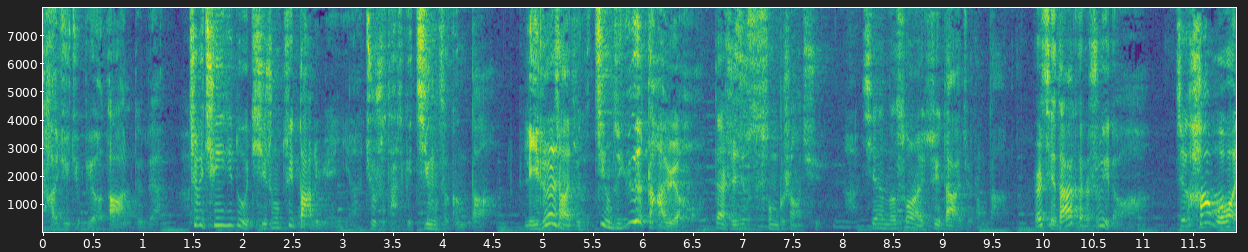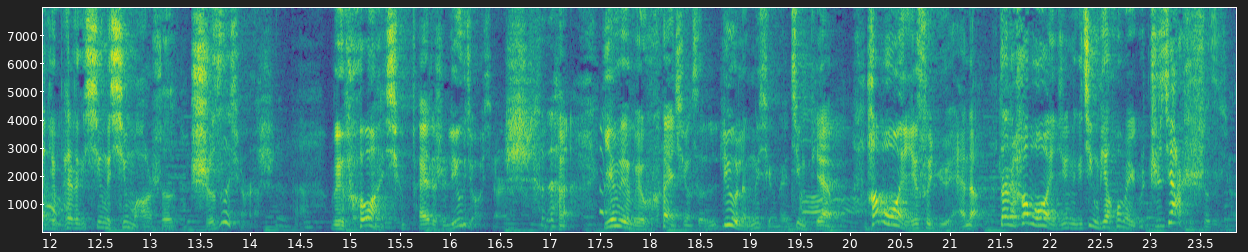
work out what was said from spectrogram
差距就比较大了，对不对？这个清晰度提升最大的原因啊，就是它这个镜子更大。理论上就是镜子越大越好，但是就是送不上去啊。现在能送上去最大就这么大，而且大家可能注意到啊。这个哈勃望远镜拍这个星的星芒是十字形的，是的。韦伯望远镜拍的是六角形的，是的。因为韦伯望远镜是六棱形的镜片嘛，哈勃望远镜是圆的，但是哈勃望远镜那个镜片后面有个支架是十字形的，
